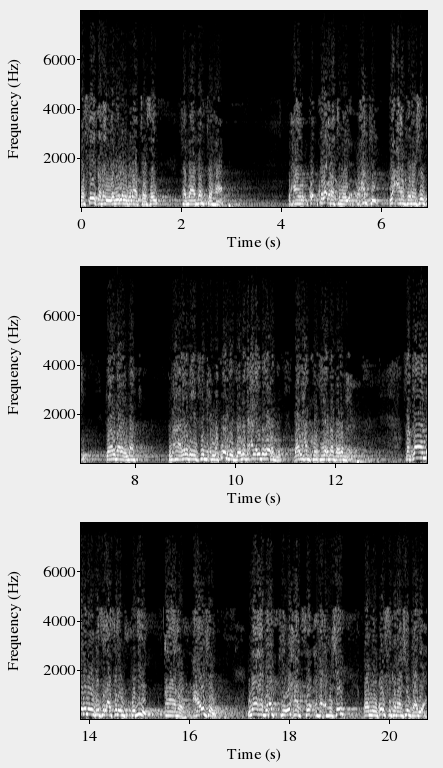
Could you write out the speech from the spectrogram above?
wastayqada nabiy nabiguna adtoosay fabaadartuha waxaan kula oratumay waxarkii la carartay raashinkii ilaa albaab albaabki. Bimacnaa labada in soo bixin baan ku orday marka xagga idaga orday baana xagga hortiisa albaabka oga bixin. Faqaala nabina wuxuu sal slam khudii qaado caaishay maa adrakti waxaad heshay oo min qursika raashinkaadii ah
